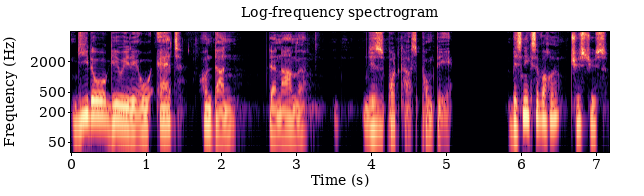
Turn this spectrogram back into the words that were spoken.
guido, guido, at und dann der Name dieses Podcast.de. Bis nächste Woche. Tschüss, tschüss.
